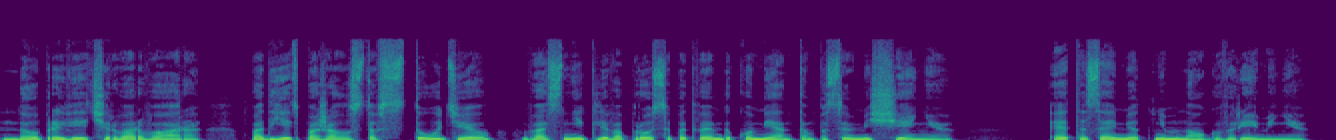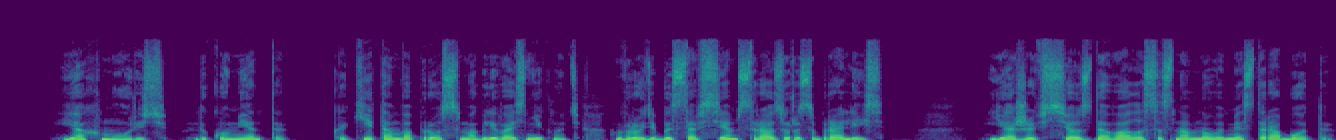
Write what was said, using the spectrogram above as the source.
«Добрый вечер, Варвара. Подъедь, пожалуйста, в студию. Возникли вопросы по твоим документам по совмещению. Это займет немного времени». Я хмурюсь. Документы? Какие там вопросы могли возникнуть? Вроде бы совсем сразу разобрались. Я же все сдавала с основного места работы.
